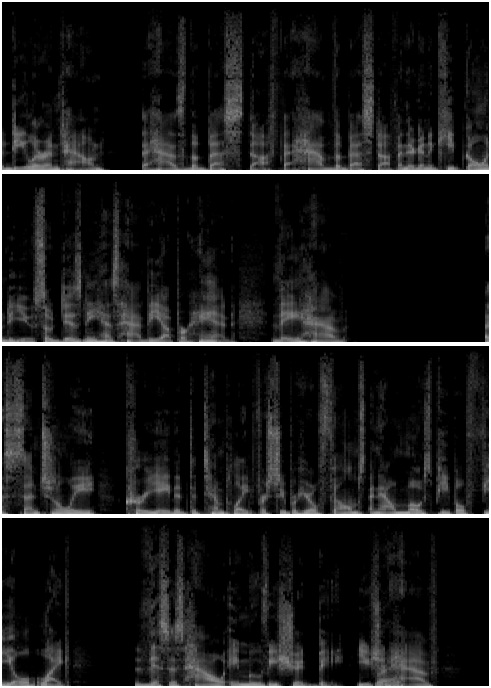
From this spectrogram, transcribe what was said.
dealer in town that has the best stuff, that have the best stuff, and they're going to keep going to you. So Disney has had the upper hand. They have essentially created the template for superhero films, and now most people feel like this is how a movie should be. You should right. have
